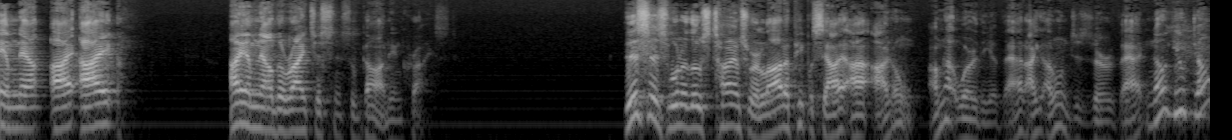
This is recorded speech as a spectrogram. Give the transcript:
am now I I I am now the righteousness of God in Christ. This is one of those times where a lot of people say, I, I, I don't, I'm not worthy of that. I, I don't deserve that. No, you don't.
